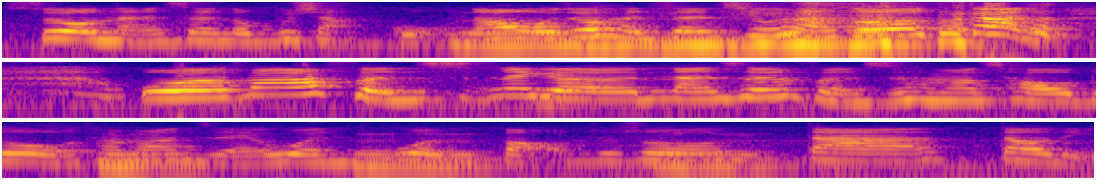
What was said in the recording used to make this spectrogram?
所有男生都不想过，然后我就很生气，我想说干，我发粉丝那个男生粉丝他妈超多，我他妈直接问、嗯、问爆，就说大家到底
